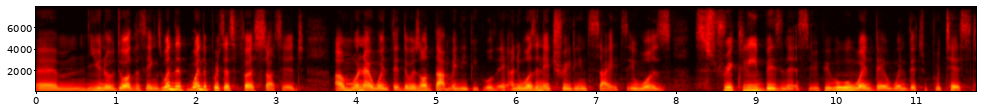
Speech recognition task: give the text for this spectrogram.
um, you know do other things. When the when the protest first started, um, when I went there, there was not that many people there, and it wasn't a trading site. It was strictly business. People who went there went there to protest.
